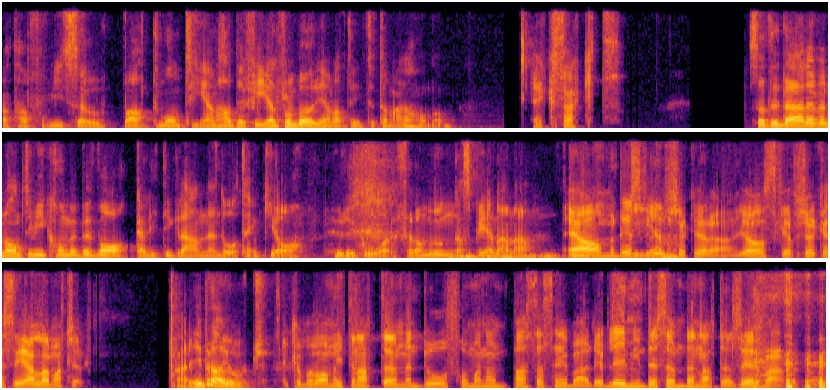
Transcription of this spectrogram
att han får visa upp att Montén hade fel från början, att inte ta med honom. Exakt. Så att det där är väl någonting vi kommer bevaka lite grann ändå, tänker jag hur det går för de unga spelarna. Ja, men det ska vi försöka göra. Jag ska försöka se alla matcher. Ja, det är bra gjort. Det kommer vara mitt i natten, men då får man anpassa sig bara. Det blir mindre sömn den natten, så är det bara.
